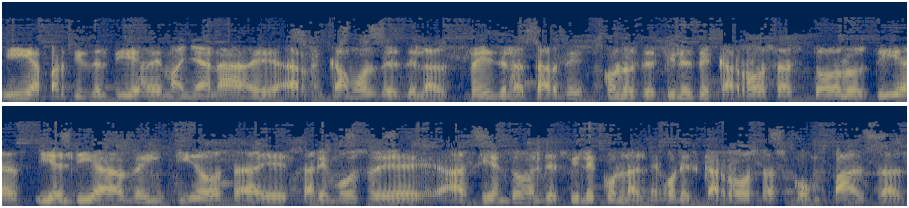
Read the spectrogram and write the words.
Y a partir del día de mañana eh, arrancamos desde las 6 de la tarde con los desfiles de carrozas todos los días y el día 22 eh, estaremos eh, haciendo el desfile con las mejores carrozas, comparsas,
